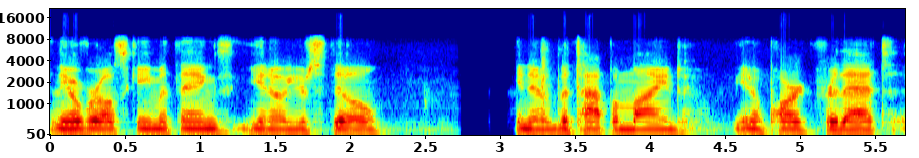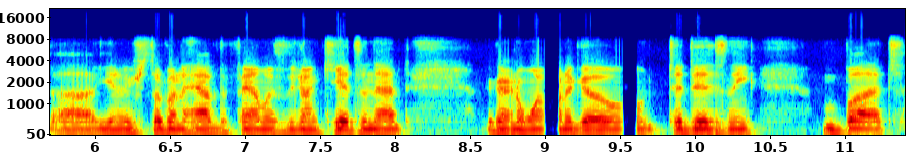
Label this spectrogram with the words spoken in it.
in the overall scheme of things, you know, you're still, you know, the top of mind, you know, park for that. Uh, you know, you're still going to have the families with young kids and that they're going to want to go to Disney, but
